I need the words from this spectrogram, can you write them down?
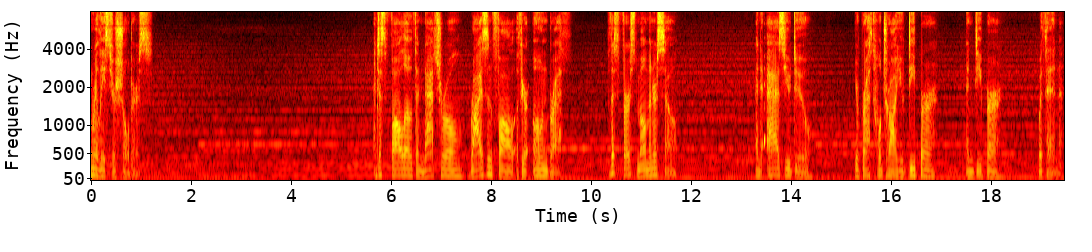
And release your shoulders. And just follow the natural rise and fall of your own breath for this first moment or so. And as you do, your breath will draw you deeper and deeper within.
